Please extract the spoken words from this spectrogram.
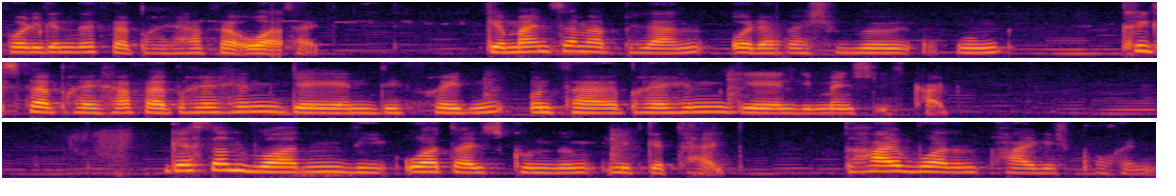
folgende Verbrecher verurteilt. Gemeinsamer Plan oder Verschwörung, Kriegsverbrecher, Verbrechen gegen die Frieden und Verbrechen gegen die Menschlichkeit. Gestern wurden die Urteilskundungen mitgeteilt. Drei wurden freigesprochen,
